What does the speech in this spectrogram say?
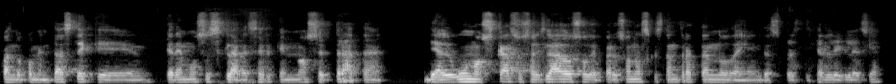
cuando comentaste que queremos esclarecer que no se trata de algunos casos aislados o de personas que están tratando de desprestigiar la iglesia.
